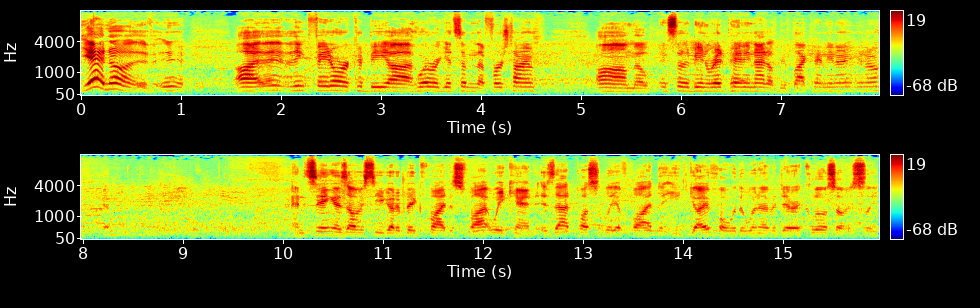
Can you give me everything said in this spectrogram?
Yeah, no. If, uh, I think Fedor could be uh, whoever gets him the first time. Um, instead of being red panty night, it'll be black panty night. You know. And seeing as obviously you got a big fight this fight weekend, is that possibly a fight that you'd go for with a win over Derrick Lewis? Obviously,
